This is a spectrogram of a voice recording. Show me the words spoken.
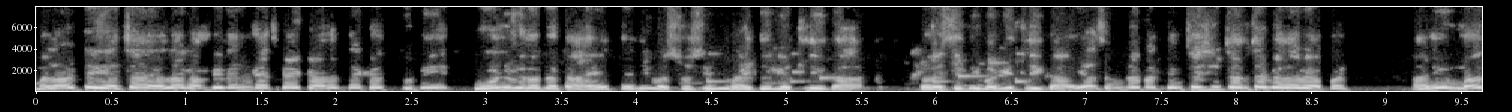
मला वाटतं याच्या याला गांभीर्याने घ्यायचं काही कारण नाही का तुम्ही कोण विरोधक आहे त्यांनी वस्तुस्थिती माहिती घेतली का परिस्थिती बघितली का? या संदर्भात त्यांच्याशी चर्चा करावी आपण. आणि मग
